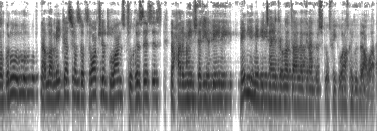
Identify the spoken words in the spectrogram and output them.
Mabrur. Allah make us from the fortunate ones to visit the Haramain Sharifin many, many times. Allah Ta'ala grant us tawfiq wa akhiru da'wana.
